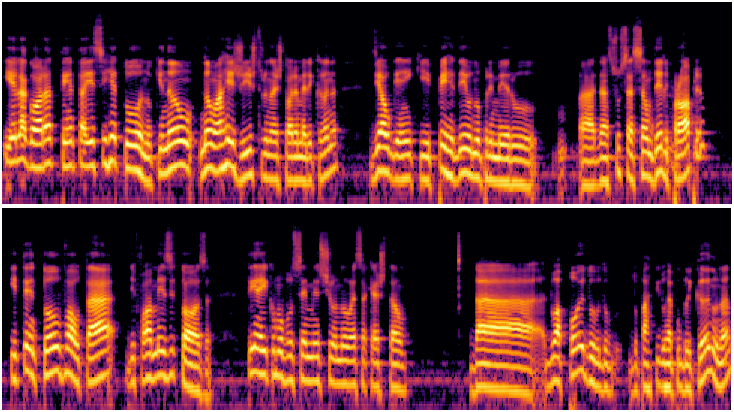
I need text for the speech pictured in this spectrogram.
E ele agora tenta esse retorno, que não, não há registro na história americana de alguém que perdeu no primeiro, ah, na sucessão dele próprio e tentou voltar de forma exitosa. Tem aí, como você mencionou, essa questão da, do apoio do, do, do Partido Republicano, né?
